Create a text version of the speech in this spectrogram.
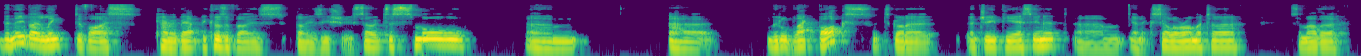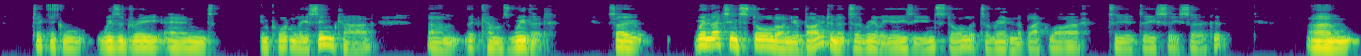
the Nebo Link device came about because of those those issues. So it's a small um, uh, little black box. It's got a, a GPS in it, um, an accelerometer, some other technical wizardry, and importantly, a SIM card um, that comes with it. So when that's installed on your boat, and it's a really easy install, it's a red and a black wire to your DC circuit. Um,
